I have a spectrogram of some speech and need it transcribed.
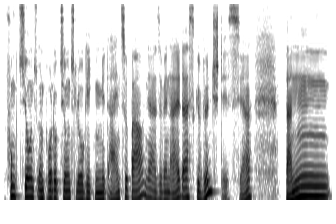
Funktions- und Produktionslogiken mit einzubauen. Ja, also wenn all das gewünscht ist, ja, dann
